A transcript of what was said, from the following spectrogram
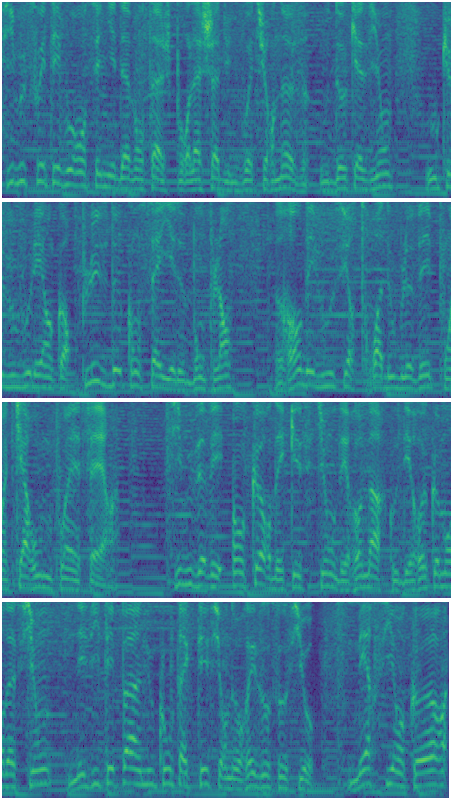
Si vous souhaitez vous renseigner davantage pour l'achat d'une voiture neuve ou d'occasion, ou que vous voulez encore plus de conseils et de bons plans, rendez-vous sur www.caroom.fr. Si vous avez encore des questions, des remarques ou des recommandations, n'hésitez pas à nous contacter sur nos réseaux sociaux. Merci encore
